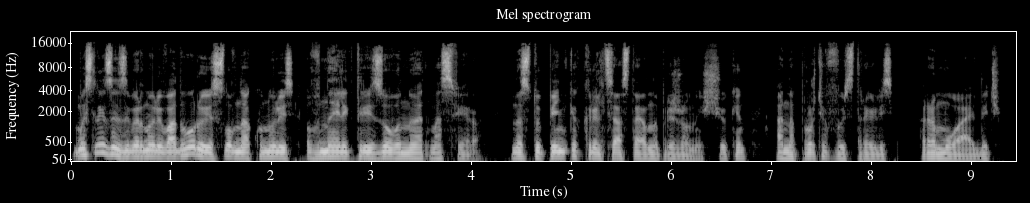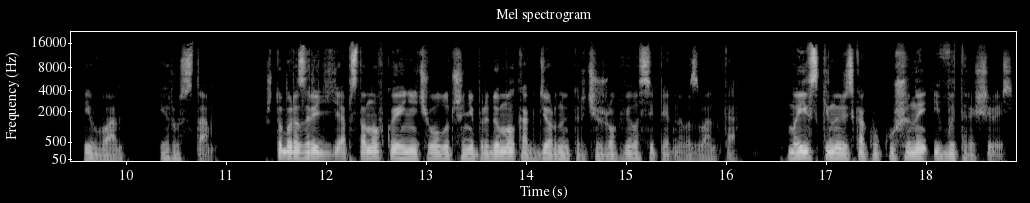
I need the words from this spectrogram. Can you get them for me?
Мы с Лизой завернули во двор и словно окунулись в наэлектризованную атмосферу. На ступеньках крыльца стоял напряженный Щукин, а напротив выстроились Рамуальдыч, Иван и Рустам. Чтобы разрядить обстановку, я ничего лучше не придумал, как дернуть рычажок велосипедного звонка. Мои вскинулись, как укушенные, и вытаращились.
